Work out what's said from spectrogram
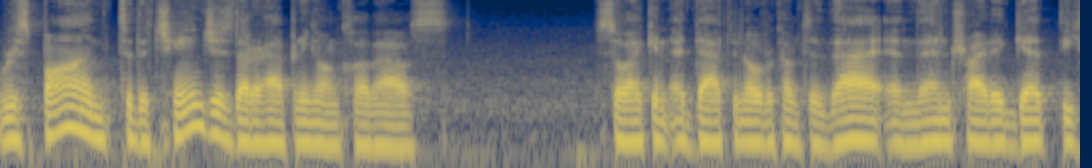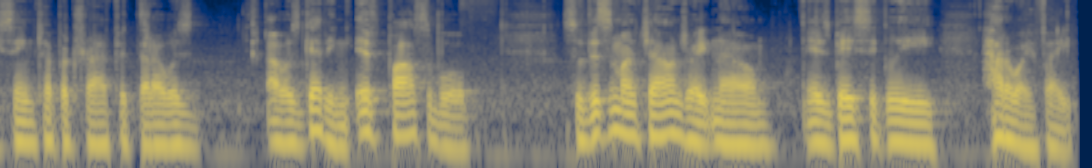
respond to the changes that are happening on Clubhouse so I can adapt and overcome to that and then try to get the same type of traffic that I was I was getting if possible. So this is my challenge right now is basically how do I fight?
